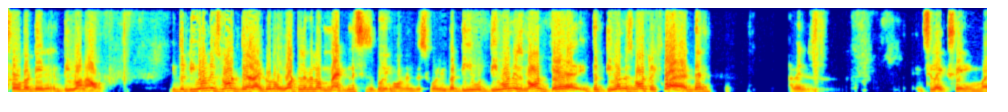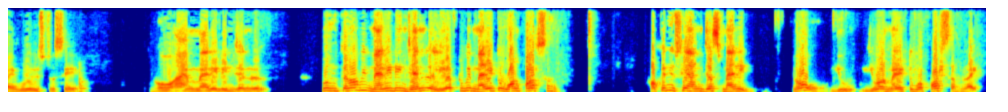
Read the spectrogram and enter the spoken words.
throw the D, D1 out. If the D1 is not there, I don't know what level of madness is going on in this world. If the D, D1 is not there, if the D1 is not required, then I mean, it's like saying, my guru used to say, Oh, I am married in general. No, you cannot be married in general. You have to be married to one person. How can you say i'm just married no you you are married to a person right?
